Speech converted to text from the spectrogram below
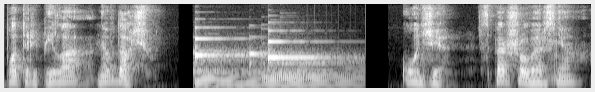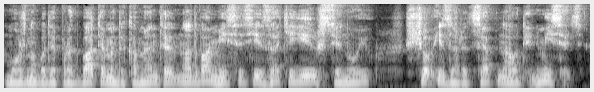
потерпіла невдачу. Отже, з 1 вересня можна буде придбати медикаменти на 2 місяці за тією ж ціною, що і за рецепт на 1 місяць.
